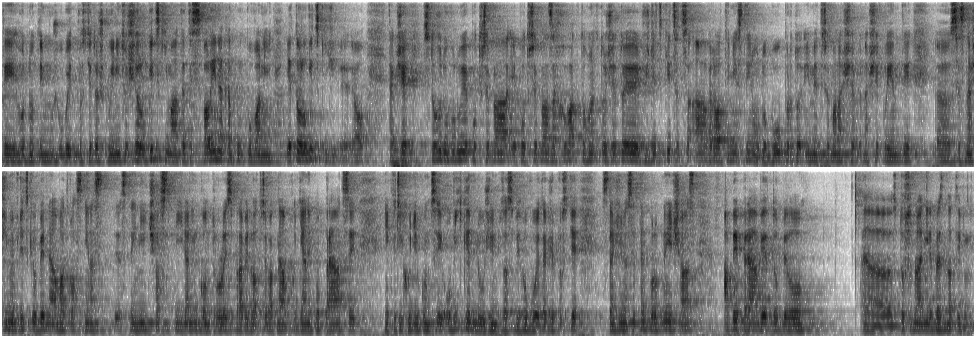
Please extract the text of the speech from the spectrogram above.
ty hodnoty můžou být prostě trošku jiný, což je logický. Máte ty svaly napumpovaný, je to logický. Jo? Takže z toho důvodu je potřeba, je potřeba zachovat tohle, že to je vždycky cca v relativně stejnou dobu, proto i my třeba naše, naše klienty uh, se snažíme vždycky objednávat vlastně na stejný čas té daný kontroly, z pravidla třeba k nám chodí ani po práci, někteří chodí konci o víkendu, že jim to zase vyhovuje, takže prostě snažíme se ten podobný čas, aby právě to bylo to srovnání reprezentativní.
